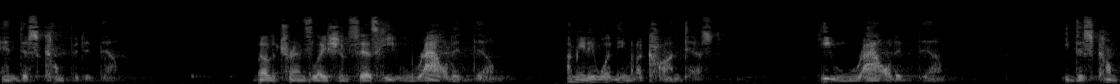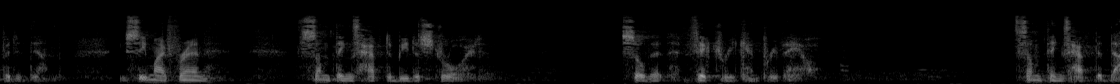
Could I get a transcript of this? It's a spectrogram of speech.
and discomfited them. Another translation says he routed them. I mean, it wasn't even a contest. He routed them. He discomfited them. You see, my friend, some things have to be destroyed so that victory can prevail. Some things have to die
